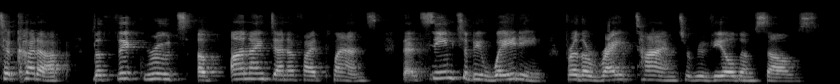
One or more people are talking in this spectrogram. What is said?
to cut up the thick roots of unidentified plants that seemed to be waiting for the right time to reveal themselves.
